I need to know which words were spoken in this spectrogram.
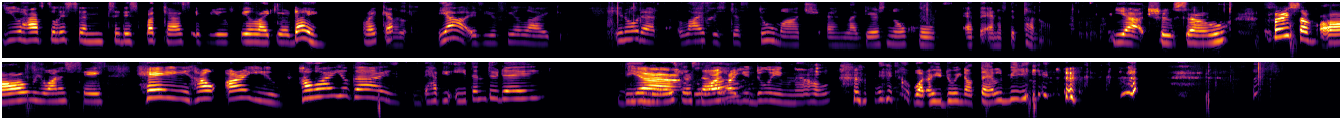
you have to listen to this podcast if you feel like you're dying, right, Kat? Well, yeah, if you feel like you know that life is just too much and like there's no hope at the end of the tunnel. Yeah, true. So, first of all, we want to say, hey, how are you? How are you guys? Have you eaten today? Do you yeah, what are you doing now? what are you doing now? Tell me.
